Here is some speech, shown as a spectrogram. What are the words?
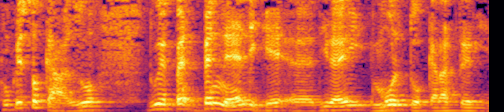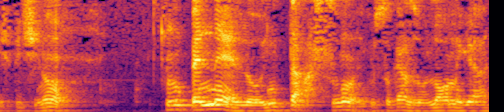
In questo caso due pennelli che eh, direi molto caratteristici, no? un pennello in tasso, in questo caso l'Omega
